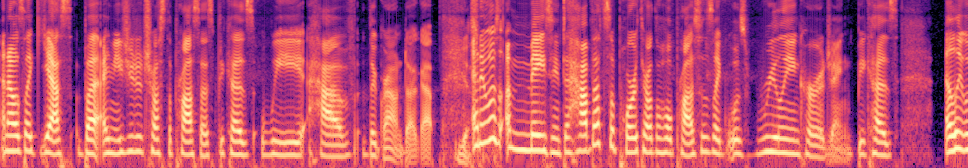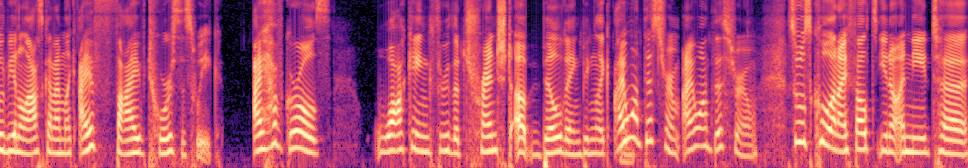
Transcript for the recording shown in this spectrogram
And I was like, "Yes, but I need you to trust the process because we have the ground dug up." Yes. And it was amazing to have that support throughout the whole process. Like, was really encouraging because Elliot would be in Alaska, and I'm like, "I have five tours this week. I have girls." walking through the trenched up building being like i mm. want this room i want this room so it was cool and i felt you know a need to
